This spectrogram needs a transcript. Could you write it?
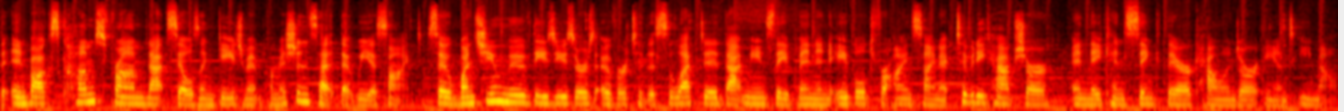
The inbox comes from that sales engagement permission set that we assigned. So once you move these users over to the selected, that means they've been enabled for Einstein Activity Capture and they can sync their calendar and email.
